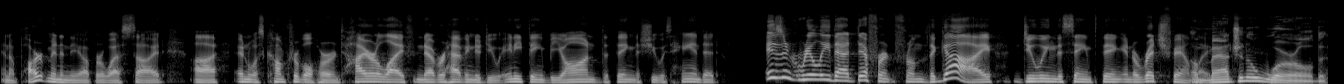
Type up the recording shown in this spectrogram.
an apartment in the Upper West Side, uh, and was comfortable her entire life, never having to do anything beyond the thing that she was handed, isn't really that different from the guy doing the same thing in a rich family. Imagine a world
